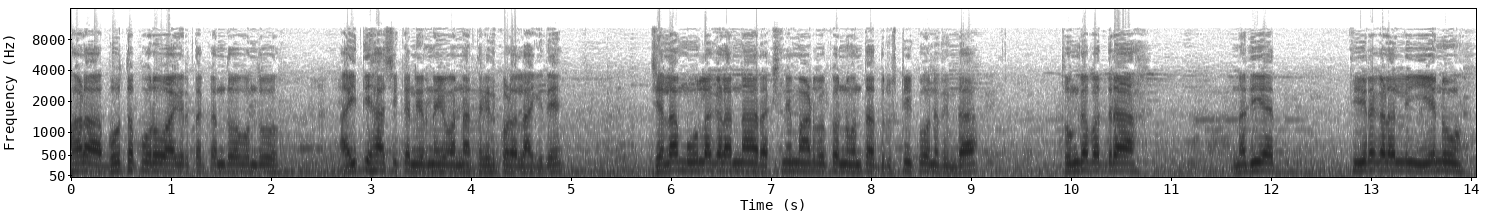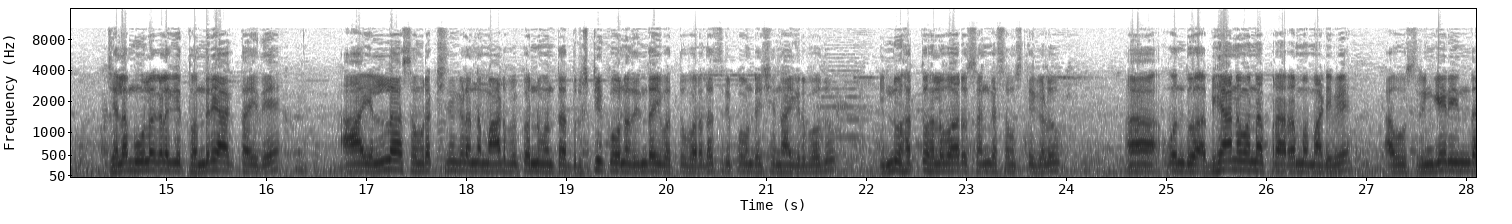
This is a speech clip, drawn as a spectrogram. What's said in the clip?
ಬಹಳ ಅಭೂತಪೂರ್ವವಾಗಿರ್ತಕ್ಕಂಥ ಒಂದು ಐತಿಹಾಸಿಕ ನಿರ್ಣಯವನ್ನು ತೆಗೆದುಕೊಳ್ಳಲಾಗಿದೆ. ಜಲಮೂಲಗಳನ್ನು ರಕ್ಷಣೆ ಮಾಡಬೇಕು ಅನ್ನುವಂಥ ದೃಷ್ಟಿಕೋನದಿಂದ ತುಂಗಭದ್ರಾ ನದಿಯ ತೀರಗಳಲ್ಲಿ ಏನು ಜಲಮೂಲಗಳಿಗೆ ತೊಂದರೆ ಆಗ್ತಾ ಇದೆ, ಆ ಎಲ್ಲ ಸಂರಕ್ಷಣೆಗಳನ್ನು ಮಾಡಬೇಕು ಅನ್ನುವಂಥ ದೃಷ್ಟಿಕೋನದಿಂದ ಇವತ್ತು ವರದಶ್ರೀ ಫೌಂಡೇಶನ್ ಆಗಿರ್ಬೋದು, ಇನ್ನೂ ಹತ್ತು ಹಲವಾರು ಸಂಘ ಸಂಸ್ಥೆಗಳು ಒಂದು ಅಭಿಯಾನವನ್ನು ಪ್ರಾರಂಭ ಮಾಡಿವೆ. ಅವು ಶೃಂಗೇರಿಯಿಂದ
